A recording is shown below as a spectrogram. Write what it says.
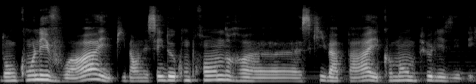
Donc, on les voit et puis bah, on essaye de comprendre euh, ce qui va pas et comment on peut les aider.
